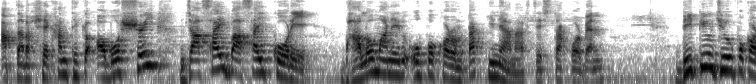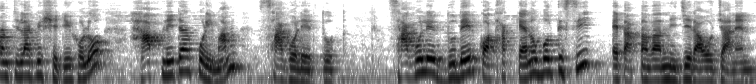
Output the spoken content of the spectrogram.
আপনারা সেখান থেকে অবশ্যই যাচাই বাছাই করে ভালো মানের উপকরণটা কিনে আনার চেষ্টা করবেন। দ্বিতীয় যে উপকরণটি লাগবে সেটি হলো হাফ লিটার পরিমাণ ছাগলের দুধ। ছাগলের দুধের কথা কেন বলতেছি এটা আপনারা নিজেরাও জানেন।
